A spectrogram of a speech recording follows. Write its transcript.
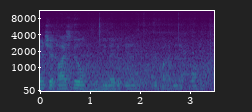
Frenship High School, you may begin your five-minute.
